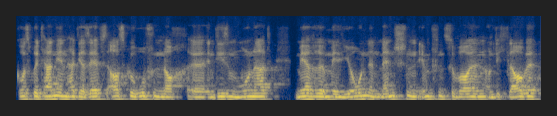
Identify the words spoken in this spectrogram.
Großbritannien hat ja selbst ausgerufen, noch äh, in diesem Monat mehrere Millionen Menschen impfen zu wollen. Und ich glaube,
